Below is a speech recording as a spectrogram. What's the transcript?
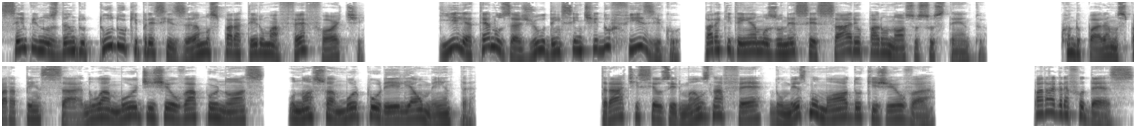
sempre nos dando tudo o que precisamos para ter uma fé forte. E ele até nos ajuda em sentido físico, para que tenhamos o necessário para o nosso sustento. Quando paramos para pensar no amor de Jeová por nós, o nosso amor por ele aumenta. Trate seus irmãos na fé do mesmo modo que Jeová. Parágrafo 10.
